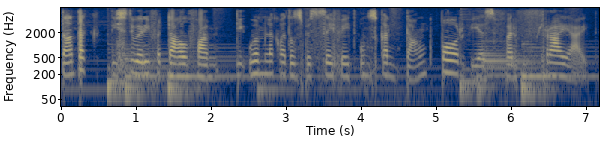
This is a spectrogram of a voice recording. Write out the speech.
Dan het ek die storie vertel van die oomblik wat ons besef het ons kan dankbaar wees vir vryheid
